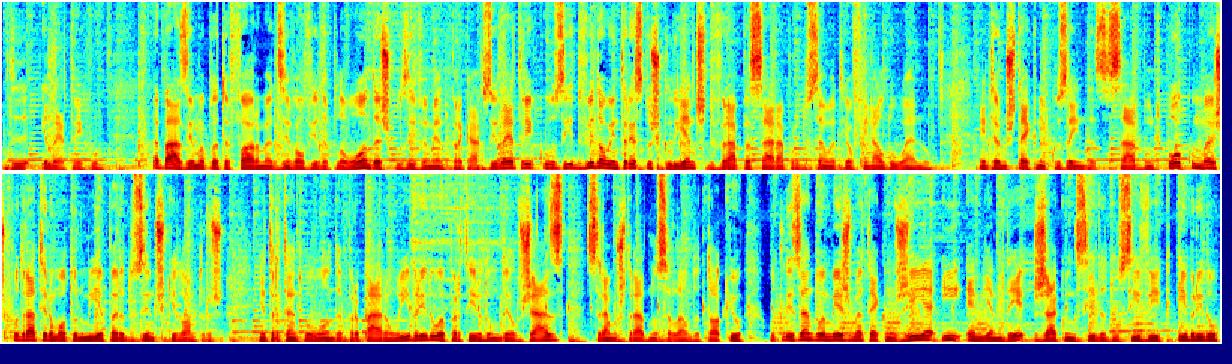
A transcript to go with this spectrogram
de elétrico. A base é uma plataforma desenvolvida pela Honda exclusivamente para carros elétricos e, devido ao interesse dos clientes, deverá passar à produção até ao final do ano. Em termos técnicos, ainda se sabe muito pouco, mas poderá ter uma autonomia para 200 km. Entretanto, a Honda prepara um híbrido a partir do modelo Jazz, será mostrado no Salão de Tóquio, utilizando a mesma tecnologia IMMD, já conhecida do Civic híbrido,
